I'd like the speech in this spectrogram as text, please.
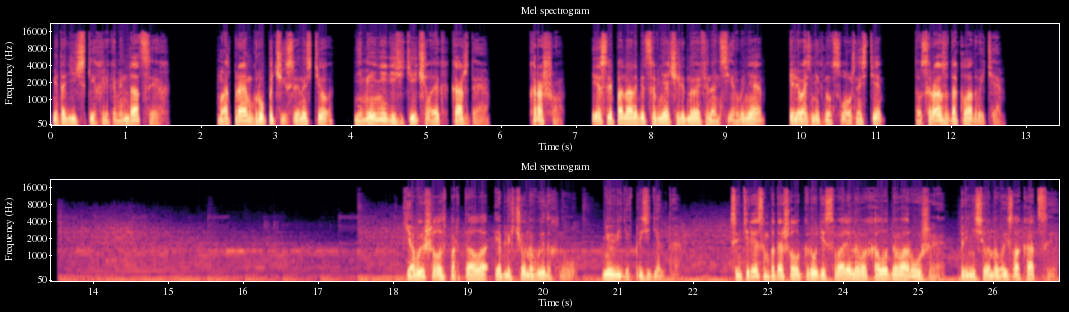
методических рекомендациях, мы отправим группы численностью не менее 10 человек каждая. Хорошо. Если понадобится внеочередное финансирование или возникнут сложности, то сразу докладывайте. Я вышел из портала и облегченно выдохнул, не увидев президента. С интересом подошел к груди сваленного холодного оружия, принесенного из локации,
